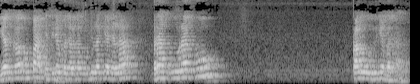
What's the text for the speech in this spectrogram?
Yang keempat yang tidak membatalkan wudhu lagi adalah ragu-ragu kalau wudhunya batal.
